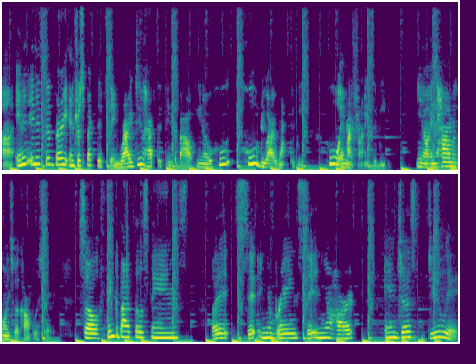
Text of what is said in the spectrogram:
Uh, and, it, and it's a very introspective thing where I do have to think about, you know, who who do I want to be? Who am I trying to be? You know, and how am I going to accomplish it? So think about those things. Let it sit in your brain, sit in your heart, and just do it.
